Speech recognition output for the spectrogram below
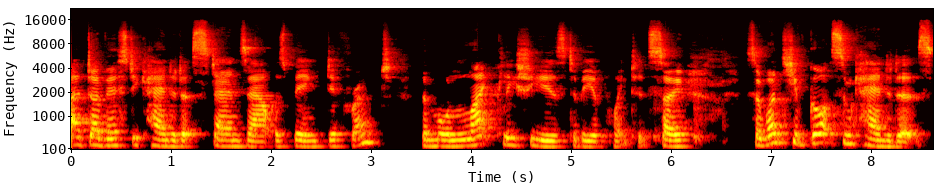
a diversity candidate stands out as being different, the more likely she is to be appointed. So, so once you've got some candidates,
